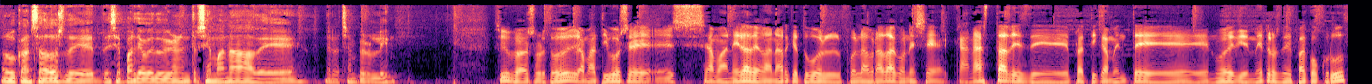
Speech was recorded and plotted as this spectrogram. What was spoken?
algo cansados de, ese partido que tuvieron entre semana de la Champions League. Sí, sobre todo llamativo esa manera de ganar que tuvo el Fuenlabrada con ese canasta desde prácticamente 9-10 metros de Paco Cruz.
